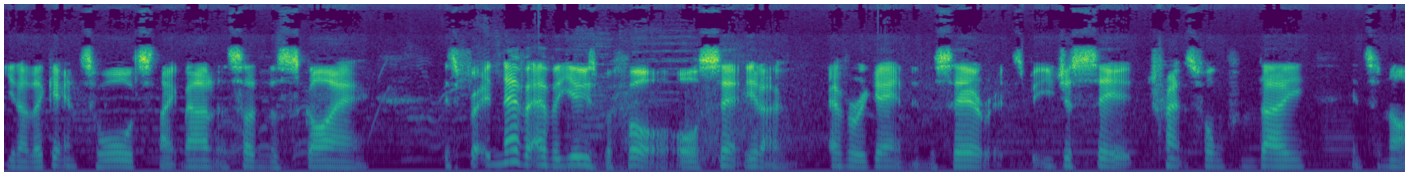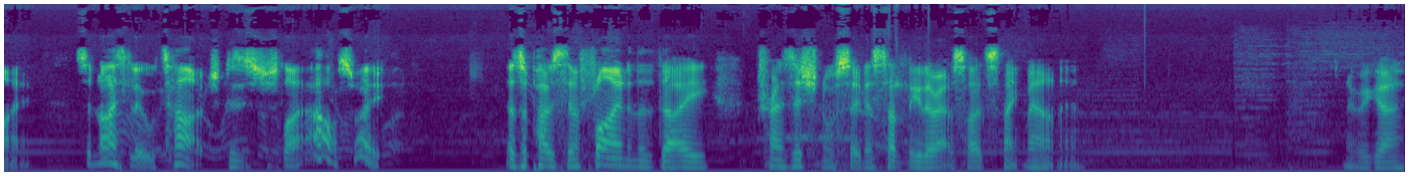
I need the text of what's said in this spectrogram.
you know they're getting towards Snake Mountain, and suddenly the sky it's v- never ever used before or se- you know ever again in the series, but you just see it transform from day into night. It's a nice little touch because it's just like oh sweet, as opposed to them flying in the day, transitional scene, and suddenly they're outside Snake Mountain. There we go.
